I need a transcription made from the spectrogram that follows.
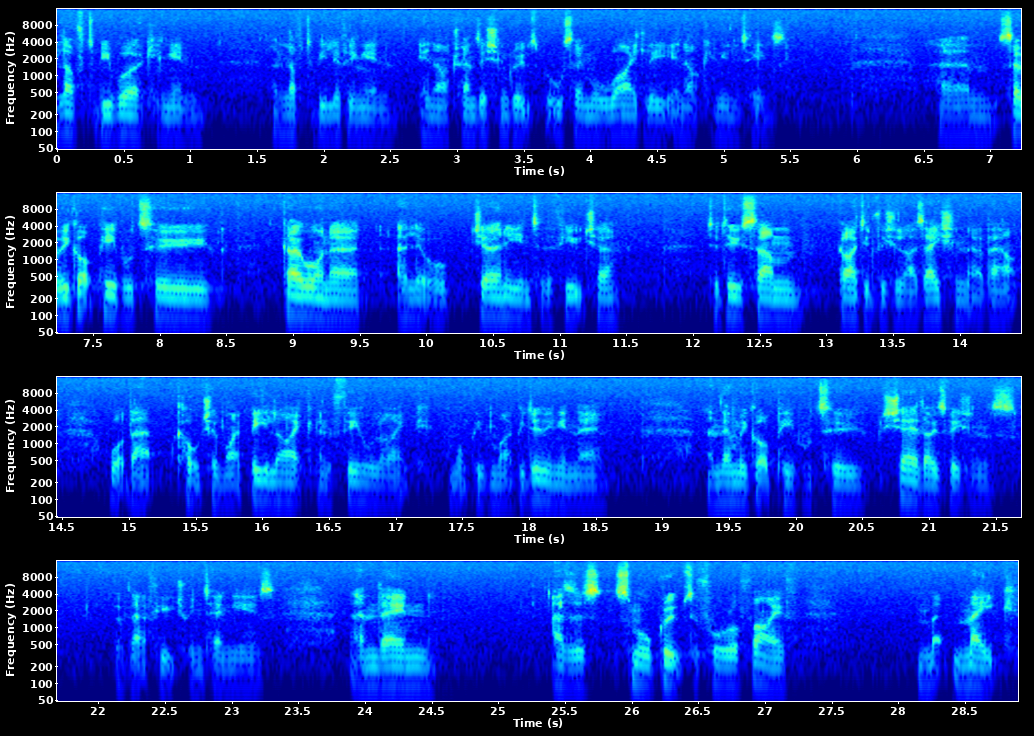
love to be working in and love to be living in in our transition groups, but also more widely in our communities? Um, so we got people to go on a, a little journey into the future, to do some guided visualization about what that culture might be like and feel like, and what people might be doing in there. And then we got people to share those visions of that future in 10 years. And then, as a small groups of four or five, make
